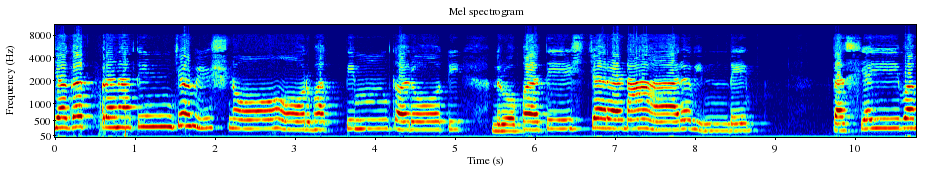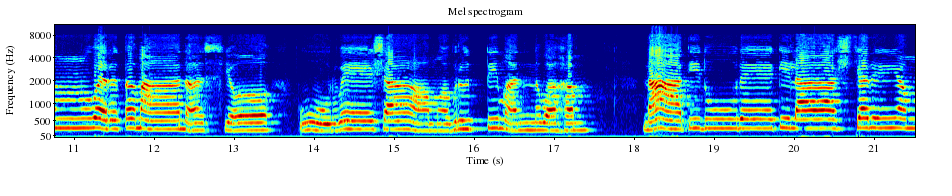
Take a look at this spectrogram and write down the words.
जगत्प्रणतिम् च विष्णोर्भक्तिम् करोति नृपतिश्चरणारविन्दे। तस्यैवम् वर्तमानस्य पूर्वेषामवृत्तिमन्वहम् नातिदूरे किलाश्चर्यम्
